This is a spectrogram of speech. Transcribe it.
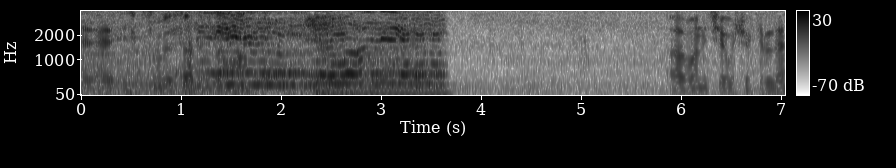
Ee, iç kısmı gösterdiğim zaman arabanın içi bu şekilde.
